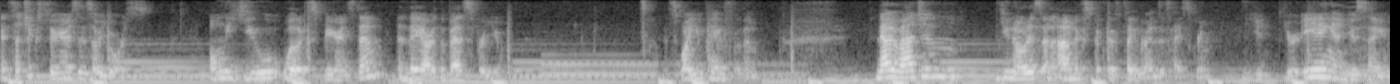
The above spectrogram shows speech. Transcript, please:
And such experiences are yours. Only you will experience them and they are the best for you. That's why you pay for them. Now imagine you notice an unexpected flavor in this ice cream. You, you're eating and you say,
